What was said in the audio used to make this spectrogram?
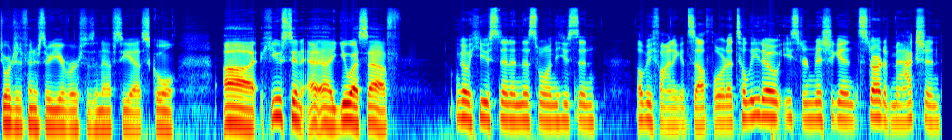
Georgia to finish their year versus an FCS school. Uh, Houston, uh, USF. I'm gonna go Houston in this one. Houston, they'll be fine against South Florida. Toledo, Eastern Michigan, start of Maction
